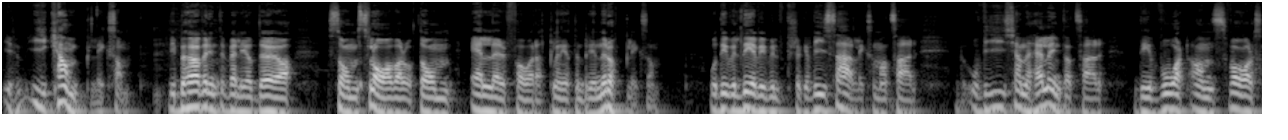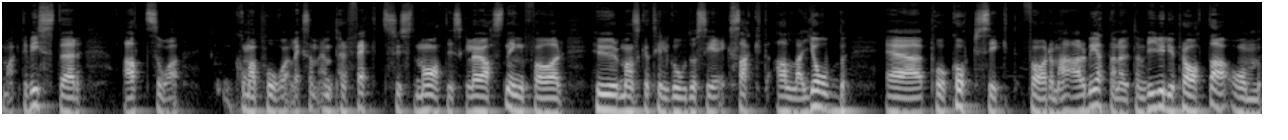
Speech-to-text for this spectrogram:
i, i kamp liksom. Vi behöver inte välja att dö som slavar åt dem eller för att planeten brinner upp liksom. Och det är väl det vi vill försöka visa här liksom att så här och vi känner heller inte att så här det är vårt ansvar som aktivister att så komma på liksom en perfekt systematisk lösning för hur man ska tillgodose exakt alla jobb eh, på kort sikt för de här arbetarna utan vi vill ju prata om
